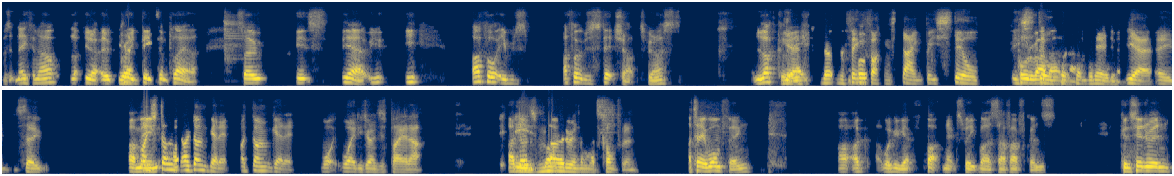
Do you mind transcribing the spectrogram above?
was it Nathan Earle? You know, a pretty decent player. So it's yeah. You, he, I thought he was. I thought it was a stitch up. To be honest. Luckily, Yeah, the, the thing Pulled- fucking stank, but he still he still put something in. Yeah, eh, so I I, mean, just don't I don't get it. I don't get it. What what Eddie Jones is playing at. I He's murdering the lad's confidence. I'll tell you one thing. I, I, we're going to get fucked next week by South Africans, considering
